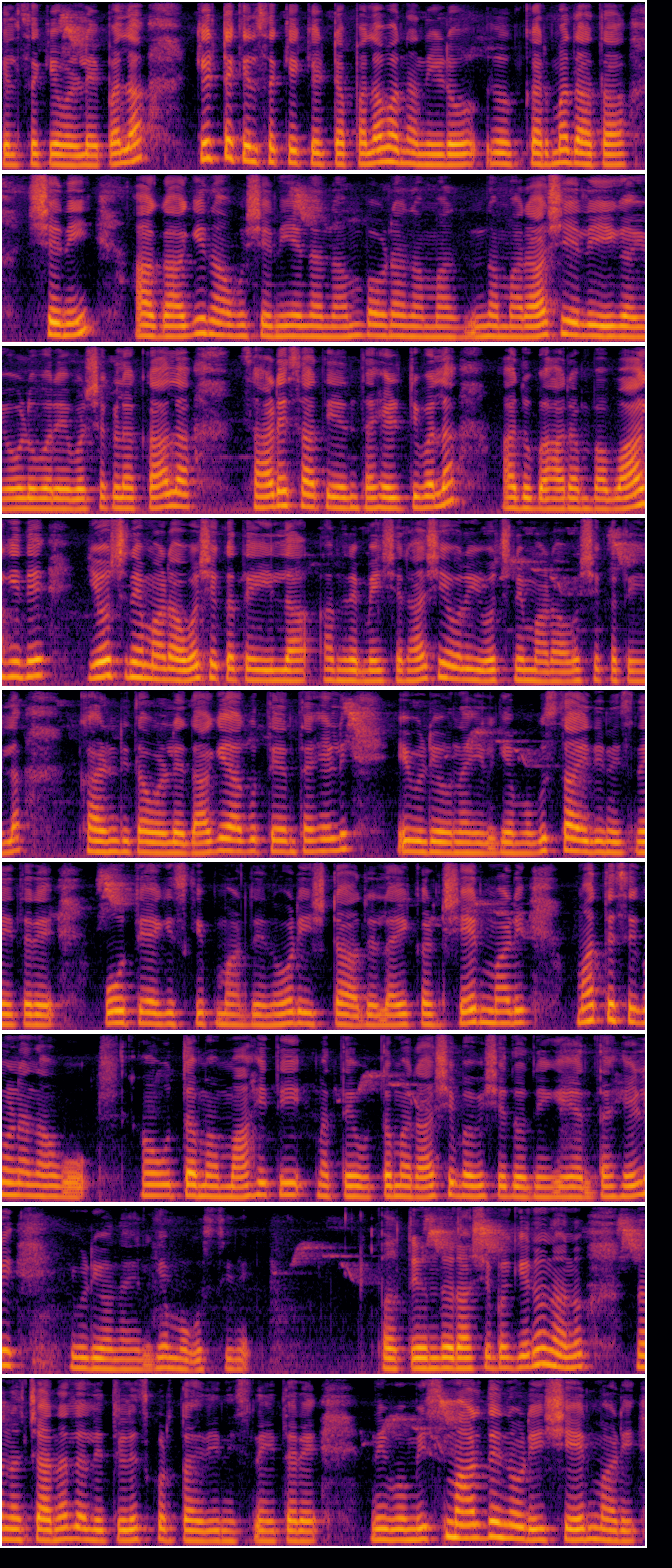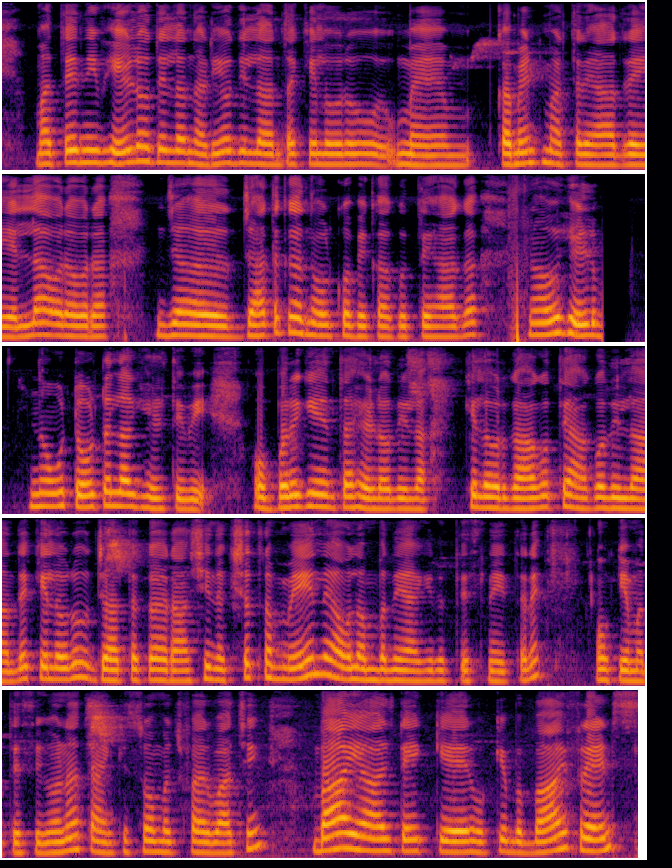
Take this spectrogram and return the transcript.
ಕೆಲಸಕ್ಕೆ ಒಳ್ಳೆಯ ಫಲ, ಕೆಟ್ಟ ಕೆಲಸಕ್ಕೆ ಕೆಟ್ಟ ಫಲವನ್ನು ನೀಡೋ ಕರ್ಮದಾತ ಶನಿ. ಹಾಗಾಗಿ ನಾವು ಶನಿಯನ್ನು ನಂಬೋಣ. ನಮ್ಮ ನಮ್ಮ ರಾಶಿಯಲ್ಲಿ ಈಗ ಏಳೂವರೆ ವರ್ಷಗಳ ಕಾಲ ಸಾಡೆ ಸಾತಿ ಅಂತ ಹೇಳ್ತೀವಲ್ಲ, ಅದು ಆರಂಭವಾಗಿದೆ. ಯೋಚನೆ ಮಾಡೋ ಅವಶ್ಯಕತೆ ಇಲ್ಲ. ಅಂದರೆ ಮೇಷರಾಶಿಯವರು ಯೋಚನೆ ಮಾಡೋ ಅವಶ್ಯಕತೆ ಇಲ್ಲ. ಖಂಡಿತ ಒಳ್ಳೆಯದಾಗೇ ಆಗುತ್ತೆ ಅಂತ ಹೇಳಿ ಈ ವಿಡಿಯೋನ ಇಲ್ಲಿಗೆ ಮುಗಿಸ್ತಾ ಇದ್ದೀನಿ. ಸ್ನೇಹಿತರೆ, ಪೂರ್ತಿಯಾಗಿ ಸ್ಕಿಪ್ ಮಾಡಿದೆ ನೋಡಿ, ಇಷ್ಟ ಆದರೆ ಲೈಕ್ ಆ್ಯಂಡ್ ಶೇರ್ ಮಾಡಿ. ಮತ್ತೆ ಸಿಗೋಣ ನಾವು ಉತ್ತಮ ಮಾಹಿತಿ ಮತ್ತು ಉತ್ತಮ ರಾಶಿ ಭವಿಷ್ಯದೊಂದಿಗೆ ಅಂತ ಹೇಳಿ ಈ ವಿಡಿಯೋನ ಇಲ್ಲಿಗೆ ಮುಗಿಸ್ತೀನಿ. ಪ್ರತಿಯೊಂದು ರಾಶಿ ಬಗ್ಗೆನೂ ನಾನು ನನ್ನ ಚಾನಲಲ್ಲಿ ತಿಳಿಸ್ಕೊಡ್ತಾ ಇದ್ದೀನಿ ಸ್ನೇಹಿತರೆ. ನೀವು ಮಿಸ್ ಮಾಡದೆ ನೋಡಿ, ಶೇರ್ ಮಾಡಿ. ಮತ್ತು ನೀವು ಹೇಳೋದೆಲ್ಲ, ನಡೆಯೋದಿಲ್ಲ ಅಂತ ಕೆಲವರು ಮೆ, ಕಮೆಂಟ್ ಮಾಡ್ತಾರೆ. ಆದರೆ ಎಲ್ಲ ಅವರವರ ಜಾತಕ ನೋಡ್ಕೋಬೇಕಾಗುತ್ತೆ. ಆಗ ನಾವು ಹೇಳ ನಾವು ಟೋಟಲಾಗಿ ಹೇಳ್ತೀವಿ. ಒಬ್ಬರಿಗೆ ಅಂತ ಹೇಳೋದಿಲ್ಲ. ಕೆಲವ್ರಿಗೆ ಆಗುತ್ತೆ, ಆಗೋದಿಲ್ಲ ಅಂದರೆ ಕೆಲವರು ಜಾತಕ, ರಾಶಿ, ನಕ್ಷತ್ರ ಮೇಲೆ ಅವಲಂಬನೆ ಆಗಿರುತ್ತೆ ಸ್ನೇಹಿತರೆ. ಓಕೆ ಮತ್ತೆ ಸಿಗೋಣ. Thank you so much for watching bye all take care okay bye friends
